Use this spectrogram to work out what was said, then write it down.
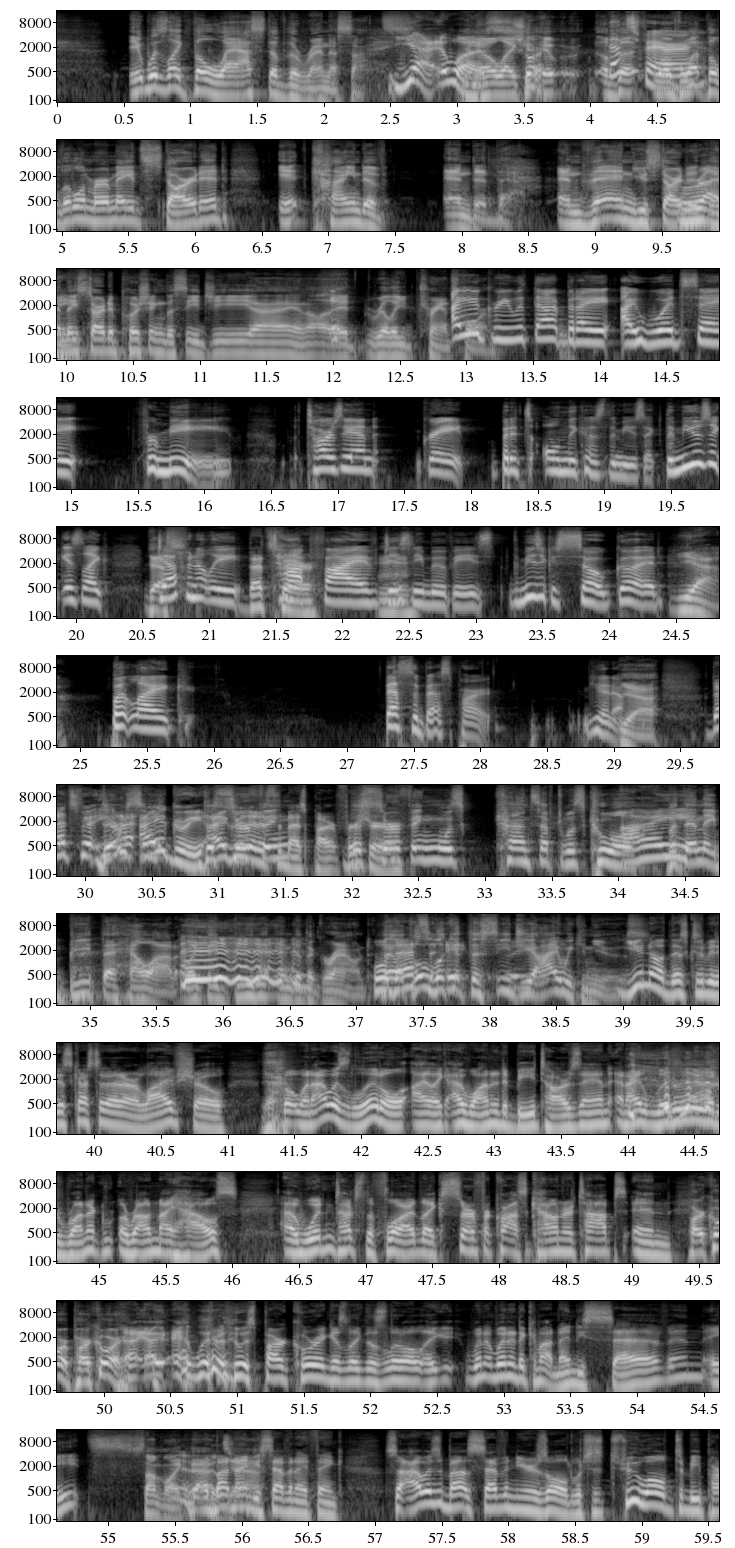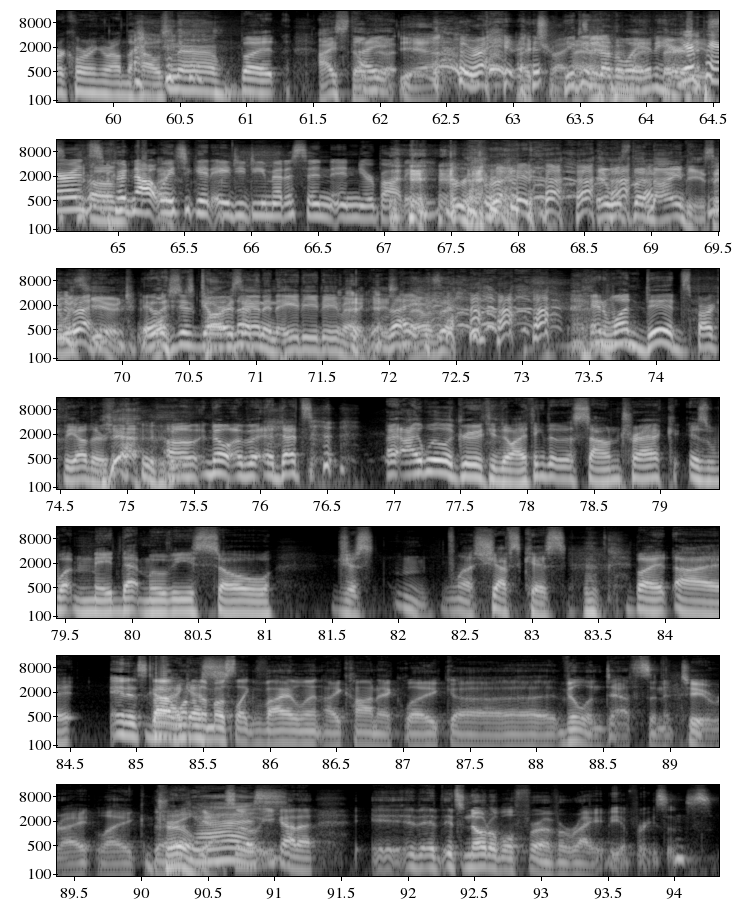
it was like the last of the Renaissance. Yeah, it was. You know, like Sure. it, of, That's the, fair. of what the Little Mermaid started, it kind of ended that. And then you started, Right. and they started pushing the CGI, and all, it, really transformed. I agree with that, but I I would say for me, Tarzan great, but it's only because the music. The music is like Yes. definitely That's top fair. 5 Mm-hmm. Disney movies. The music is so good, yeah. but like that's the best part. You know. Yeah. That's fair. There I, I agree. I agree that it's the best part for the sure. surfing was concept was cool, I- but then they beat the hell out of it. Like they beat it into the ground. Well, They're like, oh, look it- at the CGI we can use. You know this because we discussed it at our live show. But when I was little, I like I wanted to be Tarzan, and I literally would run ac- around my house. I wouldn't touch the floor. I'd like surf across countertops, and parkour, parkour. I, I, I literally was parkouring as like this little like when when did it come out? Ninety seven, eight, Something like that. about yeah. ninety seven, I think. So I was about seven years old, which is too old to be parkouring around the house. No. but I still I- do it. Yeah. right, I tried. You did it on the way in did. here. Your parents Um, could not wait to get ADD medicine in your body. Right, It was the 90s. It was Right. huge. It was just going Tarzan and ADD medication. Right. That was it. and one did spark the other. Yeah. Um, no, but that's. I, I will agree with you though. I think that the soundtrack is what made that movie so just mm, a chef's kiss. but uh, And it's got I one of the most like violent, iconic like uh, villain deaths in it too, right? Like the, True. Yeah, so you gotta. It, it, it's notable for a variety of reasons.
